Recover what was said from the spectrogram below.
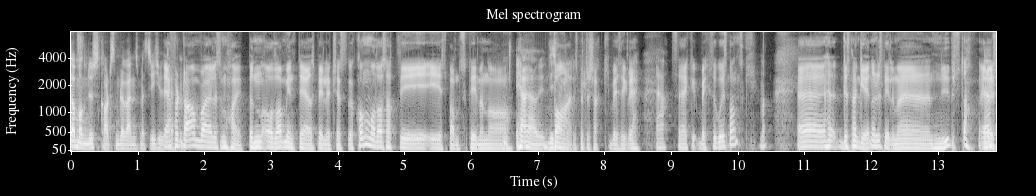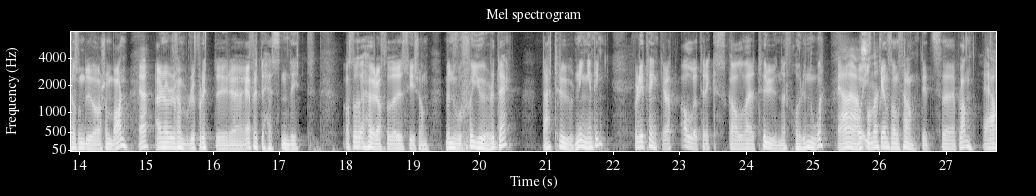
Da Magnus Carlsen ble verdensmester i 2013. ja, for da ble liksom hypen, og da begynte jeg å spille chess.com, og da satt vi i, i spansktimen og bare spilte sjakk, basically. Ja. Så jeg ble ikke så god i spansk. Eh, det som er gøy når du spiller med noobs, da, eller sånn som du var som barn, er når du, du flytter eh, Jeg flytter hesten dit, og så hører jeg ofte det du sier sånn Men hvorfor gjør du det? Der truer den ingenting. For de tenker at alle trekk skal være truende for noe, Ja, ja, og sånn, ikke en sånn framtidsplan. Ja.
